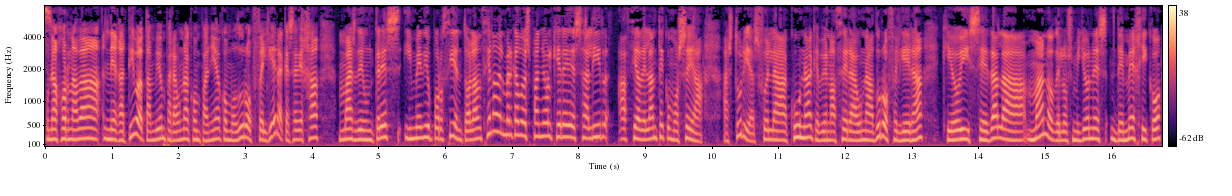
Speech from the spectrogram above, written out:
Una jornada negativa también para una compañía como Duro Felguera, que se deja más de un 3,5%. La anciana del mercado español quiere salir hacia adelante como sea. Asturias fue la cuna que vio nacer a una Duro Felguera que hoy se da la mano de los millones de México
